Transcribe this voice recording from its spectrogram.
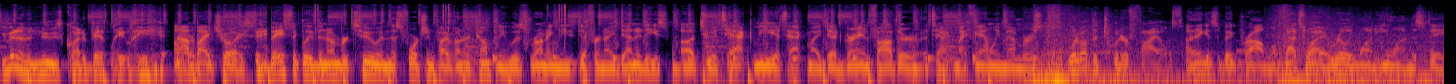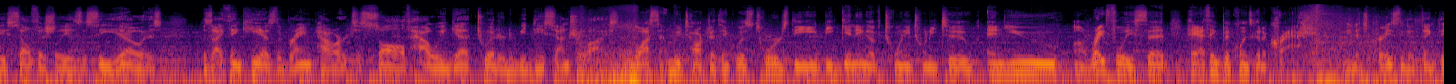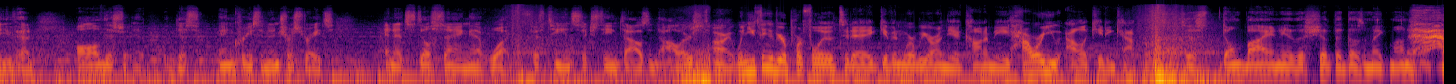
You've been in the news quite a bit lately. Not by choice. Basically, the number two in this Fortune 500 company was running these different identities uh, to attack me, attack my dead grandfather, attack my family members. What about the Twitter files? I think it's a big problem. That's why I really want Elon to stay selfishly as the CEO, is because I think he has the brain power to solve how we get Twitter to be decentralized. The last time we talked, I think, was towards the beginning of 2022, and you uh, rightfully said, "Hey, I think Bitcoin's going to crash." I mean, it's crazy to think that you've had all this this increase in interest rates and it's still saying at what fifteen, sixteen thousand dollars. All right. When you think of your portfolio today, given where we are in the economy, how are you allocating capital? Just don't buy any of the shit that doesn't make money.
